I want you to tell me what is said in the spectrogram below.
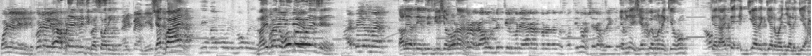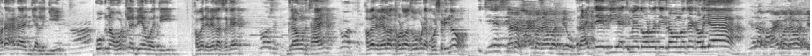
કોને લઈ લીધી? કોને લઈ આપણે જ લીધી ભાઈ સોરી મારી પાસે શેખ ભાઈ? નહીં મારે ઓલી મોકલી મારી પાસે તો હો ગોળી છે. આપી જાઓ ભાઈ. કાલે તે લીધી છે લોણા. રાહુલ નિત્યન મને હેરાન કરો તમે સોધી નો શરમ લાગી. એમને શેખભાઈ મને કહું કે રાતે અગિયાર અગિયાર વાગ્યા લગી હાડા હાડા અગિયાર લગી. હા. કોકના હોટલે બે હોતી ખબર વેલા સગાય ગ્રાઉન્ડ થાય. નો થાય. હવે વેલા થોડવા જવું પડે ભોસડી નો. ઈ જે સી ત્યારે ભાઈ બંધ આવ્યા જ રાતે ગ્રાઉન્ડ નો થાય કાળિયા. ભાઈ બંધ આવ્યા બે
